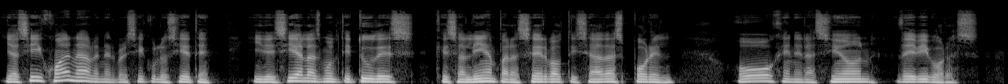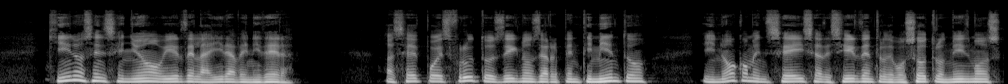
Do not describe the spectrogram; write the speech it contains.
Y así Juan habla en el versículo 7, y decía a las multitudes que salían para ser bautizadas por él, oh generación de víboras, ¿quién os enseñó a huir de la ira venidera? Haced pues frutos dignos de arrepentimiento, y no comencéis a decir dentro de vosotros mismos,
